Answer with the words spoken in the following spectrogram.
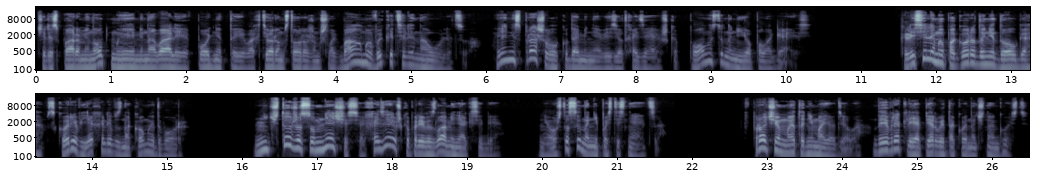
Через пару минут мы миновали поднятые вахтером-сторожем шлагбаум и выкатили на улицу. Я не спрашивал, куда меня везет хозяюшка, полностью на нее полагаясь. Колесили мы по городу недолго, вскоре въехали в знакомый двор. Ничтоже сумнящийся, хозяюшка привезла меня к себе. Неужто сына не постесняется? Впрочем, это не мое дело, да и вряд ли я первый такой ночной гость.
